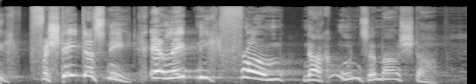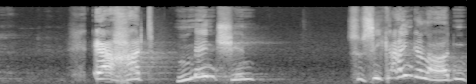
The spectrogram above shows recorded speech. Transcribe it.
Ich verstehe das nicht. Er lebt nicht fromm nach unserem Maßstab. Er hat Menschen zu sich eingeladen,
